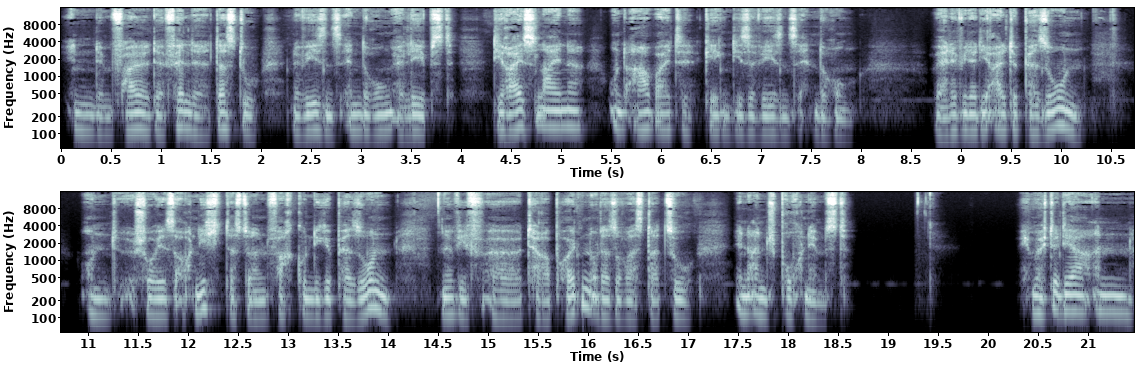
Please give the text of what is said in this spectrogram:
in dem Fall der Fälle, dass du eine Wesensänderung erlebst, die Reißleine und arbeite gegen diese Wesensänderung. Werde wieder die alte Person und scheue es auch nicht, dass du dann fachkundige Personen ne, wie äh, Therapeuten oder sowas dazu in Anspruch nimmst. Ich möchte dir an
